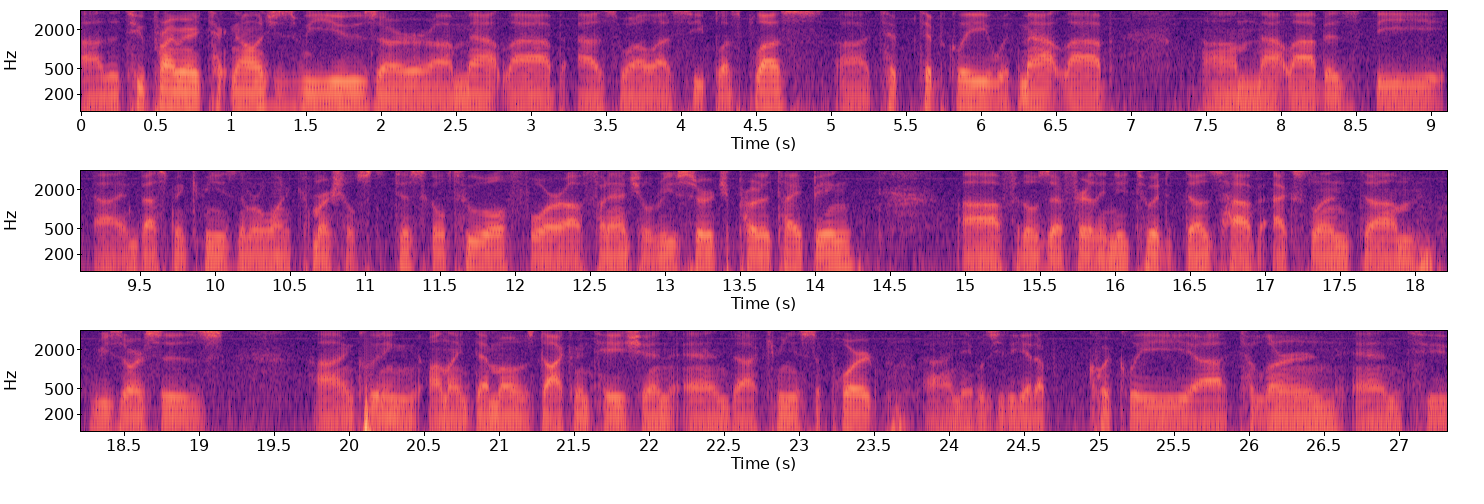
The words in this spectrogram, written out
Uh, the two primary technologies we use are uh, MATLAB as well as C++. Uh, typically with MATLAB, um, MATLAB is the investment community's number one commercial statistical tool for financial research prototyping. for those that are fairly new to it, it does have excellent um, resources uh, including online demos, documentation, and uh, community support. Uh, enables you to get up quickly uh, to learn and to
